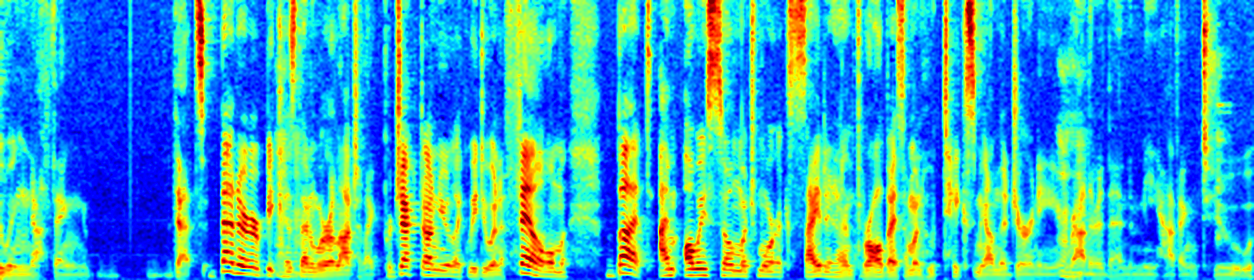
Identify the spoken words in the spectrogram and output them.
doing nothing that's better because then we're allowed to like project on you like we do in a film. But I'm always so much more excited and enthralled by someone who takes me on the journey Mhm. rather than me having to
